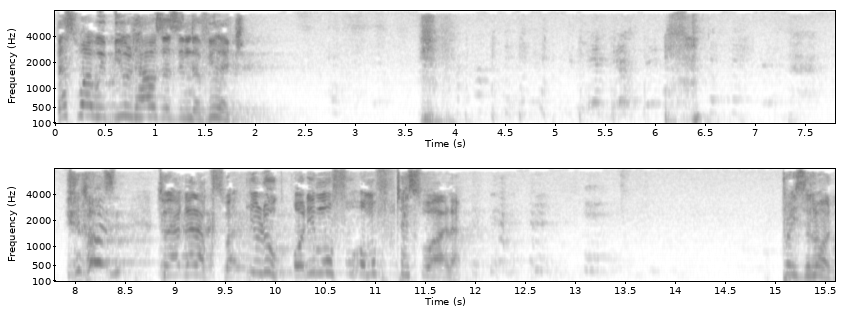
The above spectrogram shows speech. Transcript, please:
That's why we build houses in the village. because toyagala kuswa look oli mufu omufu taswala praise the lord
